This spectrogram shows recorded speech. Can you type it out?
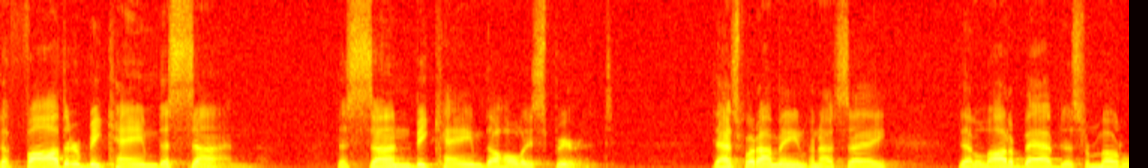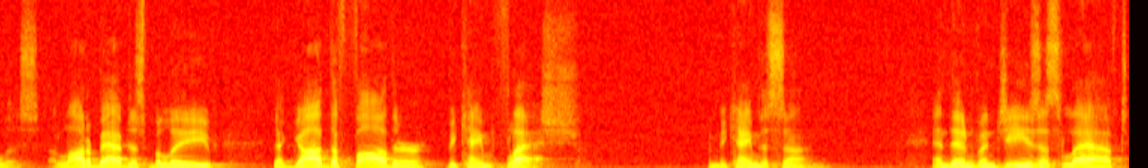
The Father became the Son. The Son became the Holy Spirit. That's what I mean when I say that a lot of Baptists are modalists. A lot of Baptists believe that God the Father became flesh and became the Son. And then when Jesus left,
